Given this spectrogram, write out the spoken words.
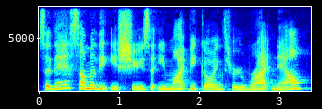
So, there's some of the issues that you might be going through right now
